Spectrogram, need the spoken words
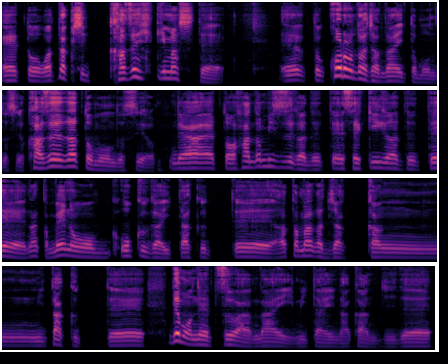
えっと、私、風邪ひきまして、えっと、コロナじゃないと思うんですよ。風邪だと思うんですよ。で、えっと、鼻水が出て、咳が出て、なんか目の奥が痛くって、頭が若干痛くって、でも熱はないみたいな感じで、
